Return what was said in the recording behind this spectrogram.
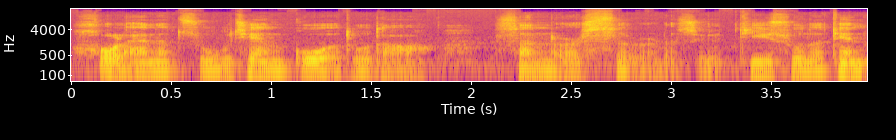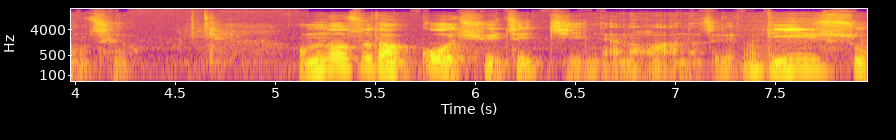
后来呢，逐渐过渡到三轮、四轮的这个低速的电动车。我们都知道，过去这几年的话呢，这个低速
